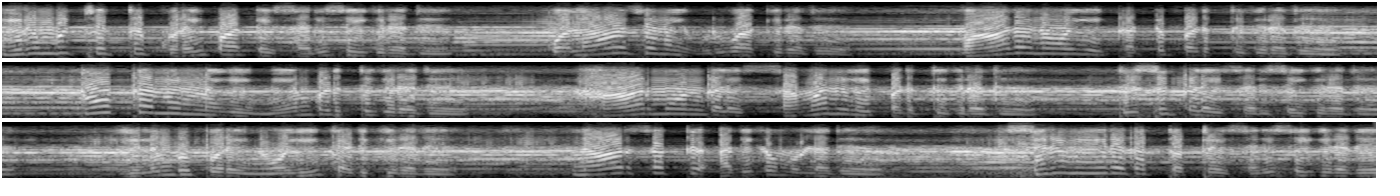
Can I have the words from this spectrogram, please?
இரும்புச்சத்து குறைபாட்டை சரி செய்கிறது கொலாஜனை உருவாக்கிறது வாத நோயை கட்டுப்படுத்துகிறது. தூக்கமின்மையை மேம்படுத்துகிறது. ஹார்மோன்களை சமநிலைப்படுத்துகிறது. திசுக்களை சரி செய்கிறது எலும்புப்புரை நோயை தடுக்கிறது. நார்சத்து அதிகம் உள்ளது. சிறுநீரக தொற்றை சரி செய்கிறது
